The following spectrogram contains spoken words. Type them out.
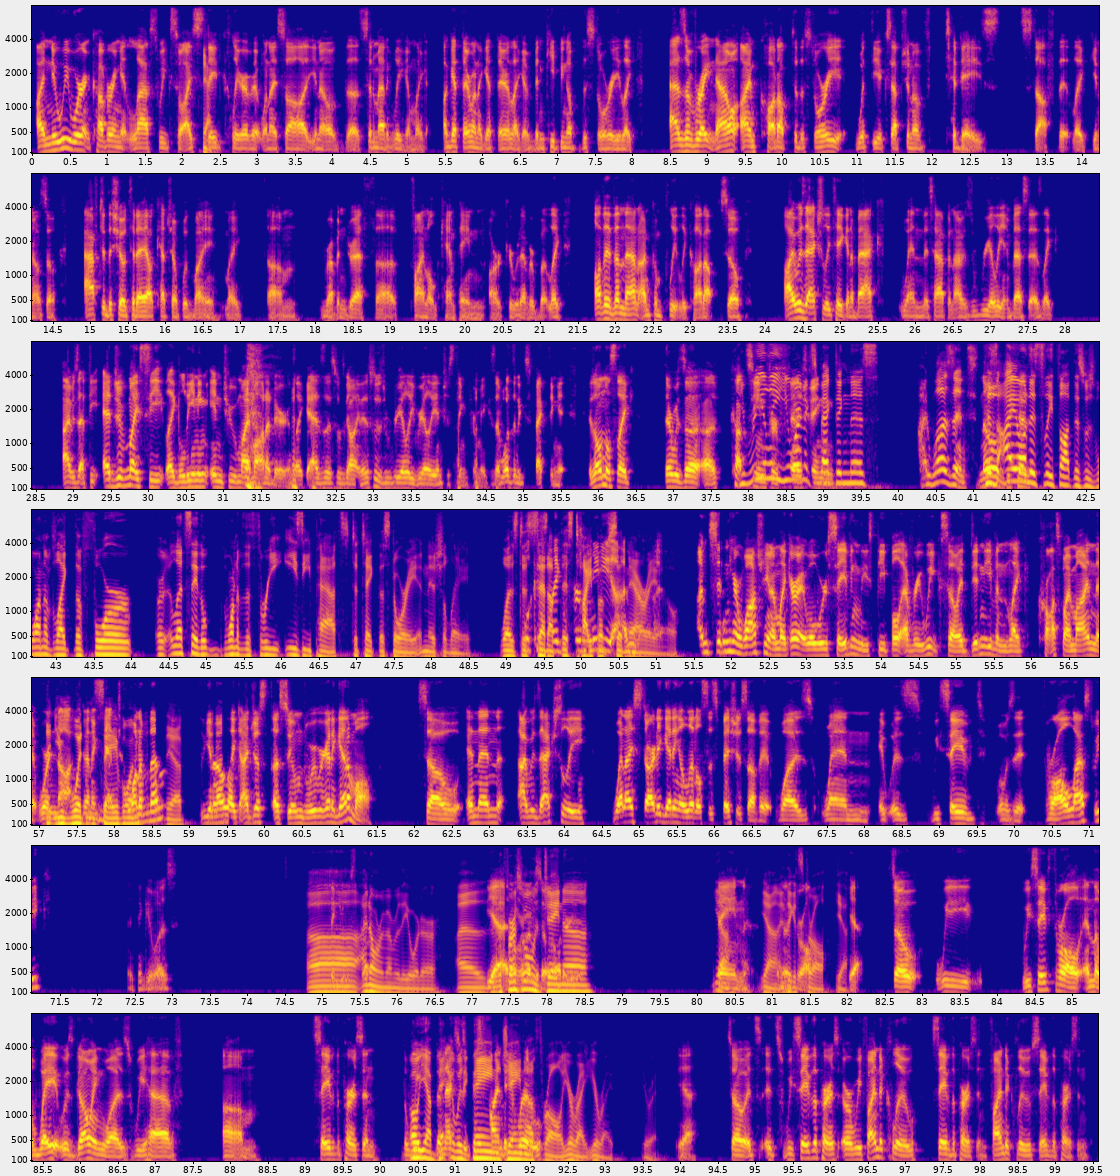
I knew we weren't covering it last week, so I stayed clear of it when I saw, you know, the cinematic league. I'm like, I'll get there when I get there. Like I've been keeping up the story. Like as of right now, I'm caught up to the story with the exception of today's stuff that like, you know, so after the show today, I'll catch up with my my um Revendreth uh final campaign arc or whatever. But like other than that, I'm completely caught up. So I was actually taken aback when this happened. I was really invested as like I was at the edge of my seat, like leaning into my monitor, like as this was going. This was really, really interesting for me because I wasn't expecting it. It was almost like there was a, a cutscene really you weren't expecting this? I wasn't. No, Because I honestly thought this was one of like the four, or let's say the one of the three easy paths to take the story initially was to Well, set up like, this type of me, I'm- scenario. I'm sitting here watching. I'm like, all right, well, we're saving these people every week, so it didn't even like cross my mind that we're That not gonna save one. one of them. yeah. you know like i just assumed we were going to get them all so and then i was actually when i started getting a little suspicious of it was when it was we saved what was it thrall last week i think it was Uh, I don't remember the order. Uh, Yeah, the first one was Jaina. Yeah, Bane, yeah, I think it's Thrall. Thrall. Yeah. Yeah. so we we saved thrall and the way it was going was we have um save the person the Oh week- yeah, the it was Bane, Jaina. Thrall. You're right. You're right. You're right. Yeah. So it's it's we save the person or we find a clue, save the person, find a clue, save the person.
